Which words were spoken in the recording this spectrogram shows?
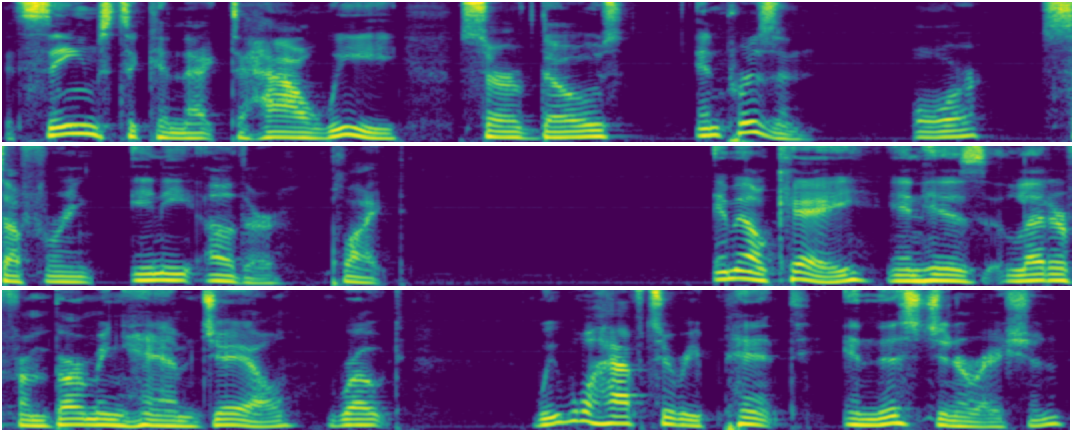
It seems to connect to how we serve those in prison or suffering any other plight. MLK, in his letter from Birmingham jail, wrote, We will have to repent in this generation,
